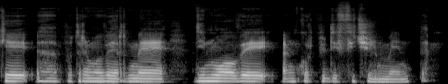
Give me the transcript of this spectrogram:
che eh, potremo averne di nuove ancora più difficilmente.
